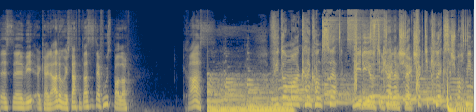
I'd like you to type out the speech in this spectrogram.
Selve, äh, keine Ahnung, ich dachte, das ist der Fußballer. Krass. Wieder mal kein Konzept. Videos, die keiner checkt, check die Klicks. Ich mach mir.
